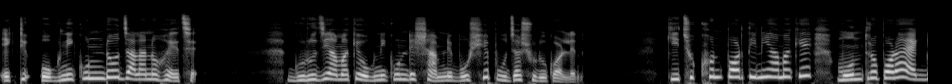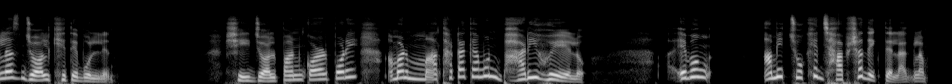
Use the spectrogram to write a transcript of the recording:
একটি অগ্নিকুণ্ডও জ্বালানো হয়েছে। গুরুজি আমাকে অগ্নিকুণ্ডের সামনে বসিয়ে পূজা শুরু করলেন। কিছুক্ষণ পর তিনি আমাকে মন্ত্র পড়া এক গ্লাস জল খেতে বললেন। সেই জল পান করার পরে আমার মাথাটা কেমন ভারী হয়ে এলো এবং আমি চোখে ঝাপসা দেখতে লাগলাম।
